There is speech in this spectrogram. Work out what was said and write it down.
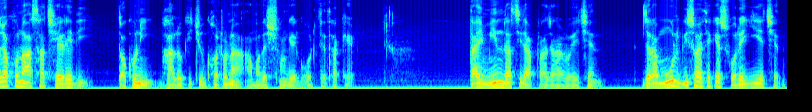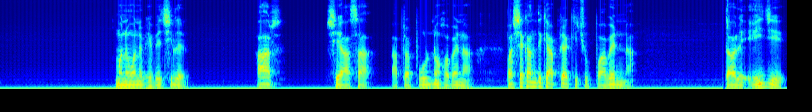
যখন আশা ছেড়ে দিই, তখনই ভালো কিছু ঘটনা আমাদের সঙ্গে ঘটতে থাকে। তাই মীন রাশির আপনারা যারা রয়েছেন, যারা মূল বিষয় থেকে সরে গিয়েছেন, মনে মনে ভেবেছিলেন, আর সে আশা আপনার পূর্ণ হবে না বা সেখান থেকে আপনি আর কিছু পাবেন না, তাহলে এই যে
